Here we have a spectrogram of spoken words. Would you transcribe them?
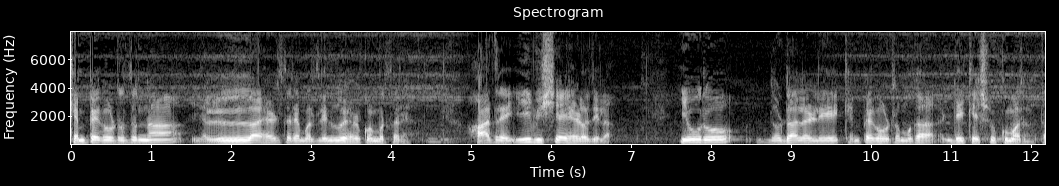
ಕೆಂಪೇಗೌಡರದನ್ನ ಎಲ್ಲ ಹೇಳ್ತಾರೆ, ಮೊದಲಿಂದಲೂ ಹೇಳ್ಕೊಂಡು ಬರ್ತಾರೆ. ಆದರೆ ಈ ವಿಷಯ ಹೇಳೋದಿಲ್ಲ. ಇವರು ದೊಡ್ಡಾಲಹಳ್ಳಿ ಕೆಂಪೇಗೌಡರ ಮಗ ಡಿ ಕೆ ಶಿವಕುಮಾರ್ ಅಂತ.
